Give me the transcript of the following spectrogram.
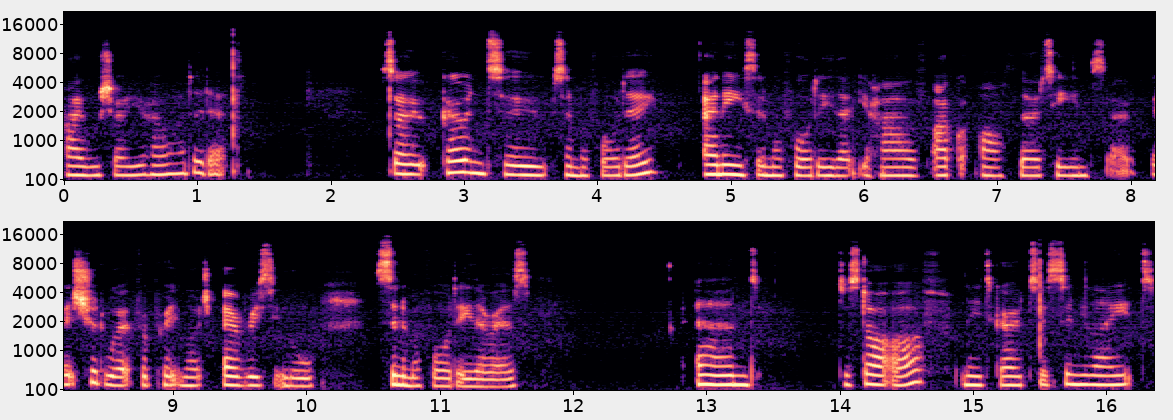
I will show you how I did it. So go into Cinema 4D, any Cinema 4D that you have, I've got R13, so it should work for pretty much every single Cinema 4D there is. And to start off, we need to go to Simulate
